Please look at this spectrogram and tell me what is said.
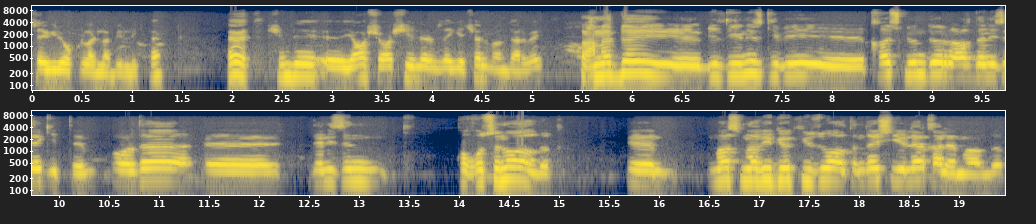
sevgili okurlarıyla birlikte. Evet, şimdi e, yavaş yavaş şiirlerimize geçelim Önder Bey. Ahmet Bey e, bildiğiniz gibi e, kaç gündür Akdeniz'e gittim. Orada e, denizin kokusunu aldık. E, masmavi gökyüzü altında şiirler kaleme aldık.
